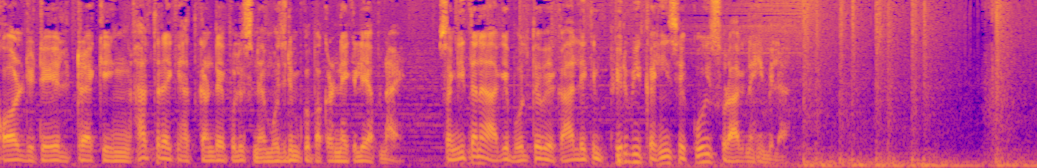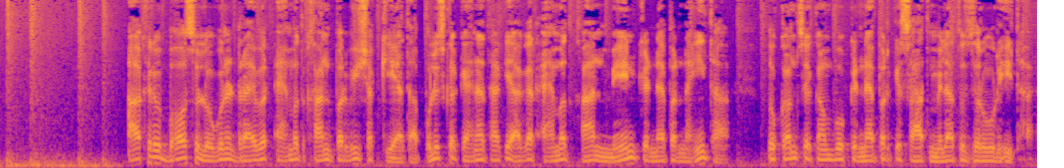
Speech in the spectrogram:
कॉल डिटेल ट्रैकिंग हर तरह के हथकंडे पुलिस ने मुजरिम को पकड़ने के लिए अपनाए। संगीता ने आगे बोलते हुए कहा, लेकिन फिर भी कहीं से कोई सुराग नहीं मिला। आखिर में बहुत से लोगों ने ड्राइवर अहमद खान पर भी शक किया था। पुलिस का कहना था कि अगर अहमद खान मेन किडनैपर नहीं था तो कम से कम वो किडनैपर के साथ मिला तो ज़रूर ही था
